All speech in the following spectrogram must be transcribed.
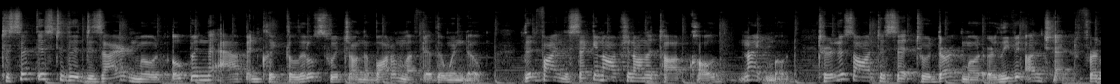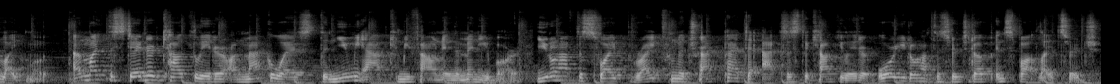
To set this to the desired mode, open the app and click the little switch on the bottom left of the window. Then find the second option on the top called night mode. Turn this on to set to a dark mode or leave it unchecked for light mode. Unlike the standard calculator on macOS, the NUMI app can be found in the menu bar. You don't have to swipe right from the trackpad to access the calculator or you don't have to search it up in Spotlight search.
